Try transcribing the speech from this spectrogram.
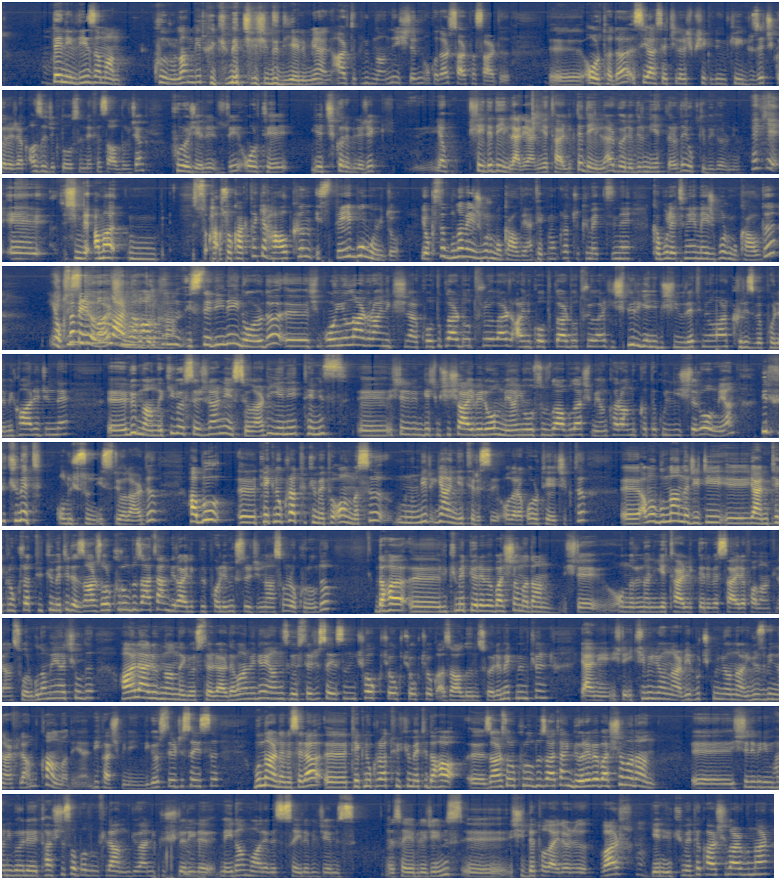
denildiği zaman kurulan bir hükümet çeşidi diyelim. Yani artık Lübnan'da işlerin o kadar sarpa sardığı e, ortada. Siyasetçiler hiçbir şekilde ülkeyi düze çıkaracak, azıcık da olsa nefes aldıracak projeleri ortaya çıkarabilecek ya şeyde değiller yani yeterlikte değiller. Böyle bir niyetleri de yok gibi görünüyor. Peki e, şimdi ama so- sokaktaki halkın isteği bu muydu? Yoksa buna mecbur mu kaldı? Yani teknokrat hükümetini kabul etmeye mecbur mu kaldı? Yoksa de var. memnunlar Şimdi mı bu halkın durumdan? istediği neydi orada? Ee, şimdi 10 yıllardır aynı kişiler koltuklarda oturuyorlar. Aynı koltuklarda oturuyorlar. Hiçbir yeni bir şey üretmiyorlar. Kriz ve polemik haricinde. Ee, Lübnan'daki göstericiler ne istiyorlardı? Yeni, temiz, e, işte bileyim geçmişi şaibeli olmayan, yolsuzluğa bulaşmayan, karanlık katakulli işleri olmayan bir hükümet oluşsun istiyorlardı. Ha bu e, teknokrat hükümeti olması bunun bir yan getirisi olarak ortaya çıktı. Ee, ama bundan da ciddi e, yani teknokrat hükümeti de zar zor kuruldu zaten bir aylık bir polemik sürecinden sonra kuruldu. Daha e, hükümet göreve başlamadan işte onların hani yeterlilikleri vesaire falan filan sorgulamaya açıldı. Hala Lübnan'da gösteriler devam ediyor. Yalnız gösterici sayısının çok çok çok çok azaldığını söylemek mümkün. Yani işte 2 milyonlar, 1,5 milyonlar, 100 binler falan kalmadı yani. Birkaç bine indi gösterici sayısı. Bunlar da mesela e, teknokrat hükümeti daha e, zar zor kuruldu zaten. Göreve başlamadan e, işte ne bileyim hani böyle taşlı sopalı falan güvenlik güçleriyle meydan muharebesi sayılabileceğimiz e, sayabileceğimiz e, şiddet olayları var. Yeni hükümete karşılar bunlar.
